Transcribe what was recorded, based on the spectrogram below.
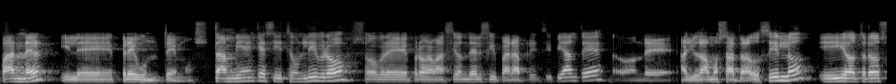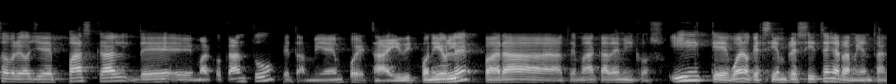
partner y le preguntemos. También que existe un libro sobre programación Delphi para principiantes, donde ayudamos a traducirlo, y otro sobre Oye Pascal de eh, Marco Cantu, que también pues, está ahí disponible para temas académicos. Y que, bueno, que siempre existen herramientas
